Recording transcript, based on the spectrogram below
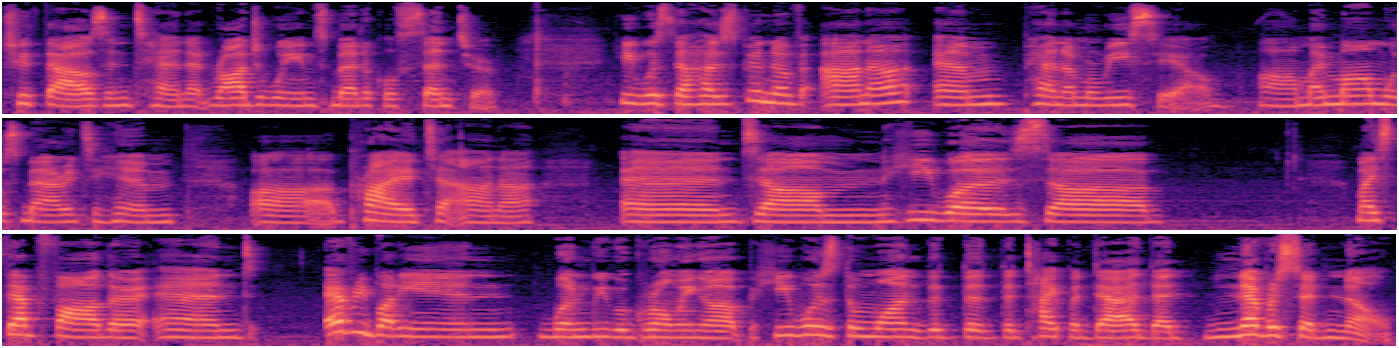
2010, at Roger Williams Medical Center. He was the husband of Anna M. Pena Mauricio. Uh, my mom was married to him uh, prior to Anna, and um, he was uh, my stepfather and everybody in when we were growing up. He was the one, the, the, the type of dad that never said no.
